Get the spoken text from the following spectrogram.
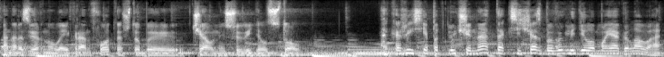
Она развернула экран фото, чтобы Чалмис увидел стол. «Окажись я подключена, так сейчас бы выглядела моя голова».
